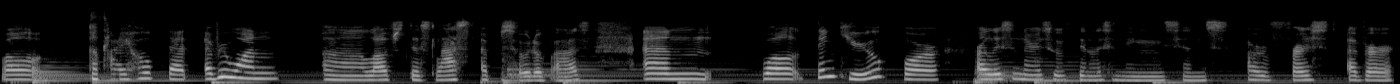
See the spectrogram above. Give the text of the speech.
Well, Okay. I hope that everyone uh, loves this last episode of us. And, well, thank you for our listeners who've been listening since our first ever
